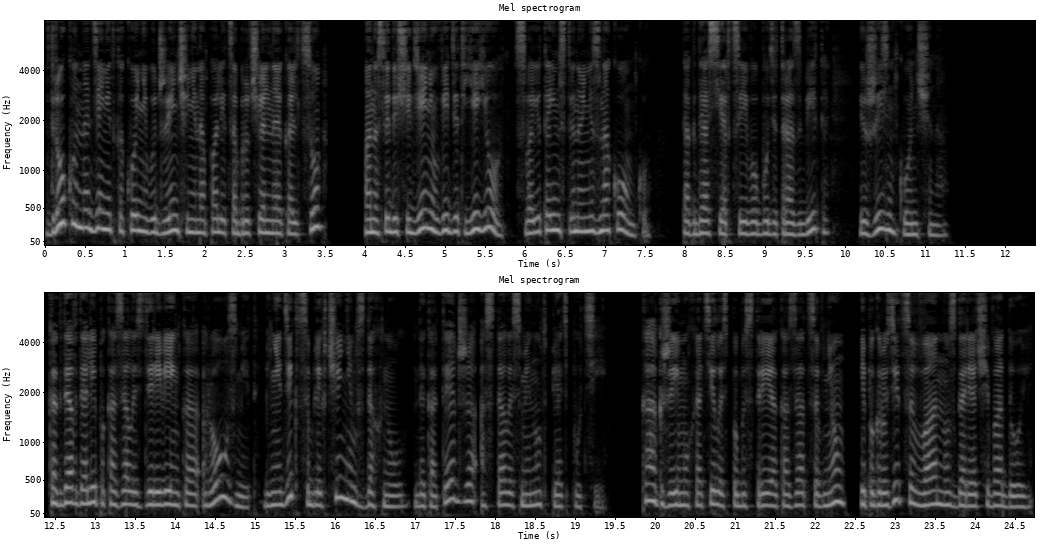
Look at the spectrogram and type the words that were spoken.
Вдруг он наденет какой-нибудь женщине на палец обручальное кольцо, а на следующий день увидит ее, свою таинственную незнакомку. Тогда сердце его будет разбито, и жизнь кончена. Когда вдали показалась деревенька Роузмит, Бенедикт с облегчением вздохнул. До коттеджа осталось минут пять пути. Как же ему хотелось побыстрее оказаться в нем и погрузиться в ванну с горячей водой.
